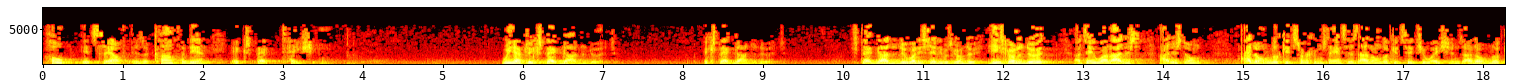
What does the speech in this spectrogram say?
Hope itself is a confident expectation. We have to expect God to do it. Expect God to do it. Expect God to do what He said He was going to do. He's going to do it. I tell you what, I just, I just don't I don't look at circumstances. I don't look at situations. I don't look.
